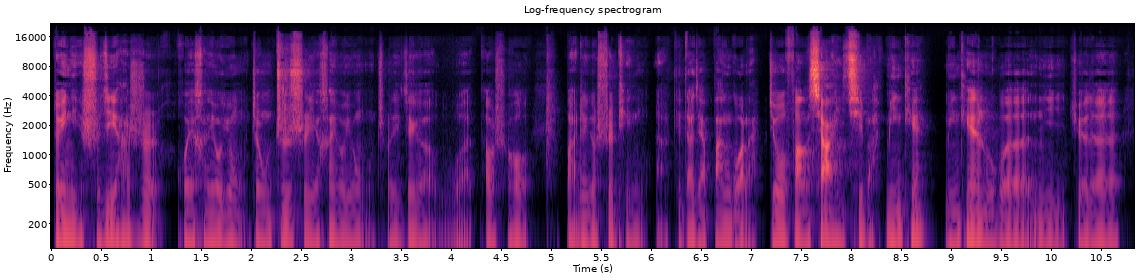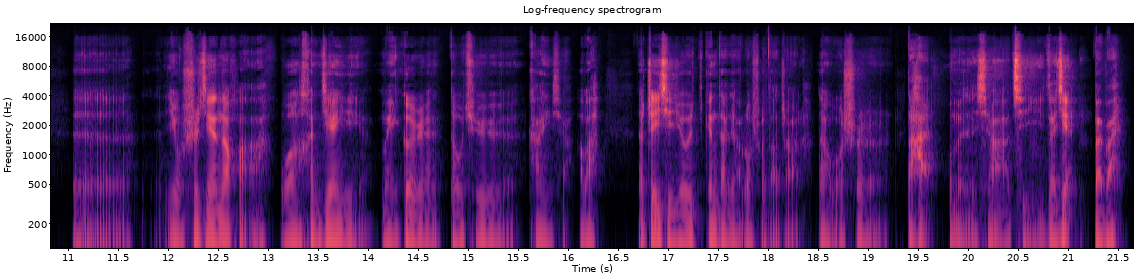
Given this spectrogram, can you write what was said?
对你实际还是会很有用，这种知识也很有用，所以这个我到时候把这个视频啊给大家搬过来，就放下一期吧。明天，明天如果你觉得呃有时间的话啊，我很建议每个人都去看一下，好吧？那这期就跟大家啰嗦到这儿了。那我是大海，我们下期再见，拜拜。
